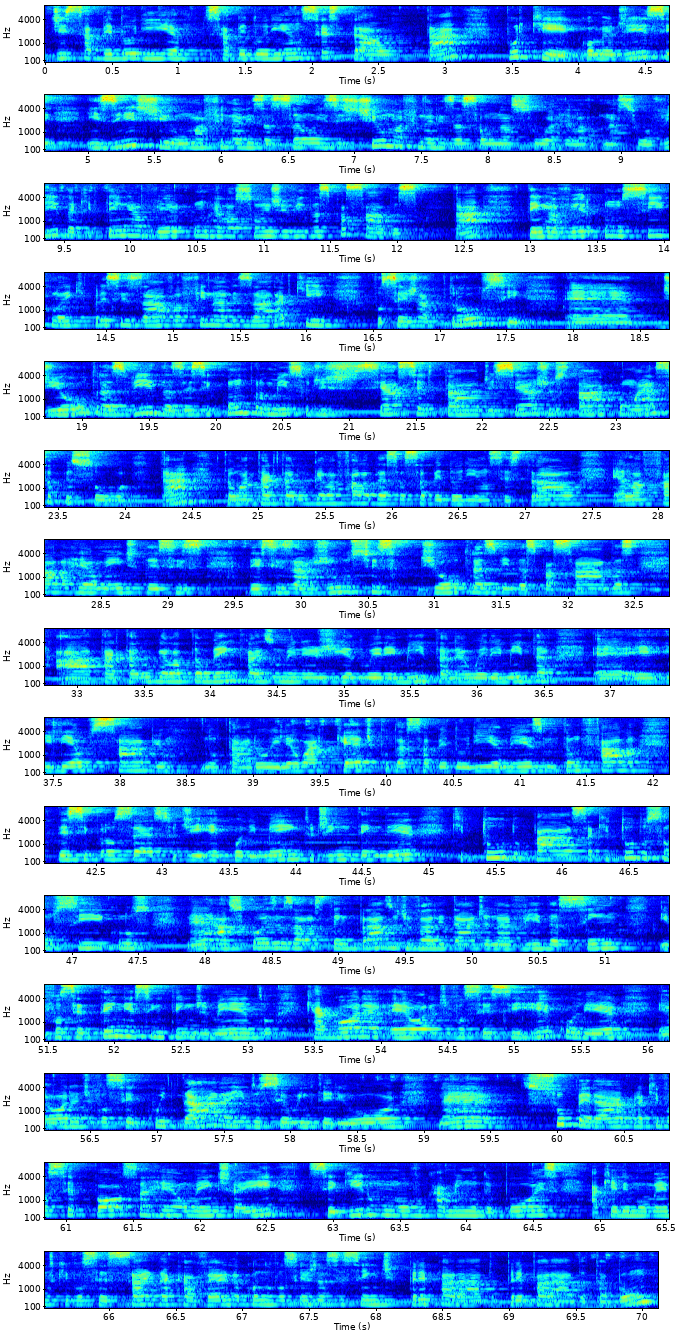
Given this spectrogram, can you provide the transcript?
de sabedoria, sabedoria ancestral, tá? Porque, como eu disse, existe uma finalização, existiu uma finalização na sua, na sua vida que tem a ver com relações de vidas passadas tá? Tem a ver com um ciclo aí que precisava finalizar aqui. Você já trouxe é, de outras vidas esse compromisso de se acertar, de se ajustar com essa pessoa, tá? Então a tartaruga ela fala dessa sabedoria ancestral, ela fala realmente desses, desses ajustes de outras vidas passadas. A tartaruga ela também traz uma energia do eremita, né? O eremita é, é ele é o sábio no tarô, ele é o arquétipo da sabedoria mesmo. Então fala desse processo de recolhimento, de entender que tudo passa, que tudo são ciclos, né? As coisas elas têm prazo de validade na vida, sim, e você tem esse entendimento que agora é hora de você se recolher, é hora de você cuidar aí do seu interior, né? Superar para que você possa realmente aí seguir um novo caminho depois, aquele momento que você sai da caverna quando você já se sente preparado, preparada, tá bom?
